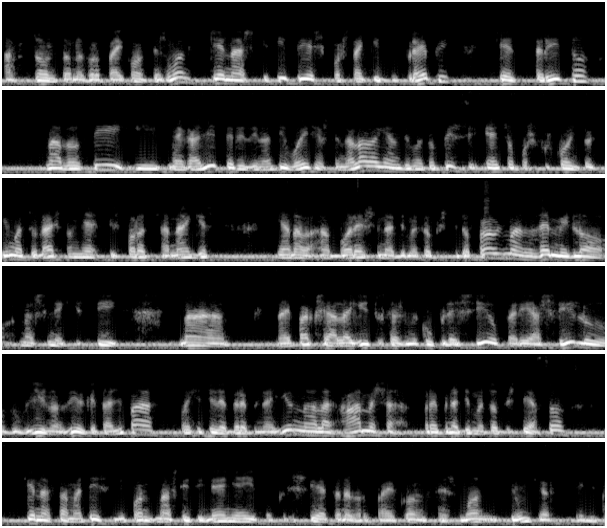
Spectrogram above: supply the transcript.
αυτών των ευρωπαϊκών θεσμών και να ασκηθεί πίεση προς τα εκεί που πρέπει. Και τρίτο, να δοθεί η μεγαλύτερη δυνατή βοήθεια στην Ελλάδα για να αντιμετωπίσει έτσι όπως φουσκώνει το κύμα, τουλάχιστον τι πρώτε ανάγκε για να μπορέσει να αντιμετωπιστεί το πρόβλημα. Δεν μιλώ να συνεχιστεί να, να υπάρξει αλλαγή του θεσμικού πλαισίου, περί ασύλου, Δουβλίνο 2 κτλ. Όχι ότι δεν πρέπει να γίνουν, αλλά άμεσα πρέπει να αντιμετωπιστεί αυτό και να σταματήσει λοιπόν με αυτή την έννοια η υποκρισία των ευρωπαϊκών θεσμών, Juncker κλπ.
